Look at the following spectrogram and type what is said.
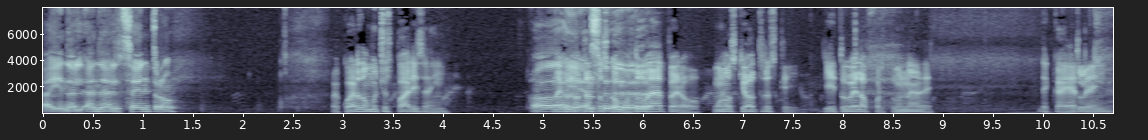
Ahí en el, en el centro. Recuerdo muchos paris ahí. Oh, No, no yes. tantos como tú, ¿verdad? Pero unos que otros que ya tuve la fortuna de, de caerle ahí.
